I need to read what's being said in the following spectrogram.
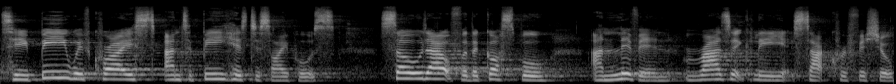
to be with Christ and to be his disciples, sold out for the gospel and living radically sacrificial.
